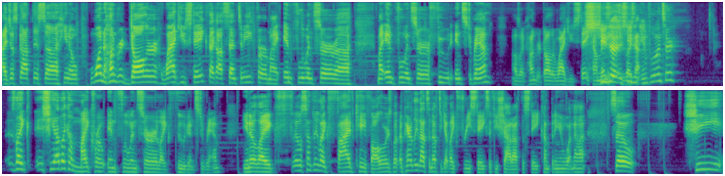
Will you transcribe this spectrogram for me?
I just got this, uh, you know, $100 Wagyu steak that got sent to me for my influencer, uh, my influencer food Instagram. I was like, $100 Wagyu steak. How she's many? a she's, like, an influencer. it's like she had like a micro influencer like food Instagram. You know, like it was something like 5k followers, but apparently that's enough to get like free steaks if you shout out the steak company and whatnot. So she,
